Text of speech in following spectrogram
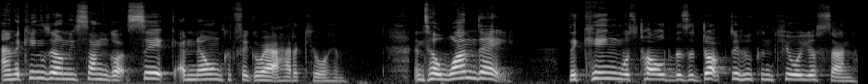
And the king's only son got sick, and no one could figure out how to cure him. Until one day, the king was told there's a doctor who can cure your son.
